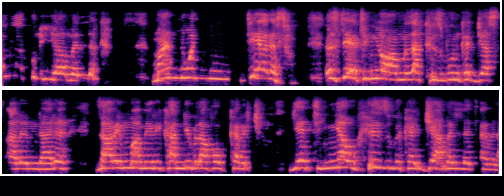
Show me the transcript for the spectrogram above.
አምላኩን እያመለከ ማን ወንድ ያለ እስቲ የትኛው አምላክ ህዝቡን ከእጅ ያስጣለ እንዳለ ዛሬም አሜሪካ እንዲህ ብላ ፎከረች። የትኛው ህዝብ ከእጅ ያመለጠ ብላ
